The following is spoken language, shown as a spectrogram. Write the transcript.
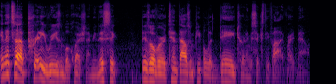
And it's a pretty reasonable question. I mean, this, there's over 10,000 people a day turning 65 right now.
